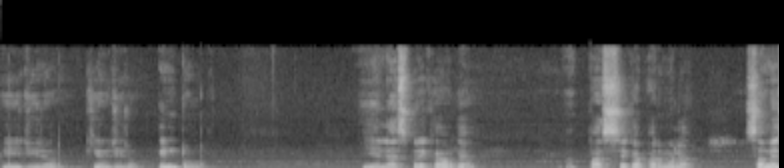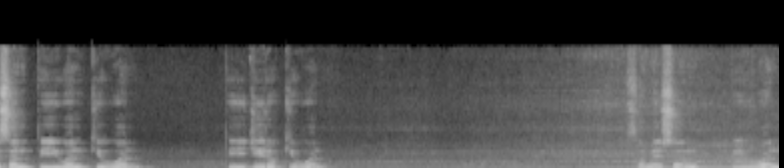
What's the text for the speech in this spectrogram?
p zero q zero into ये लेस्प्रे का हो गया से का formula summation p one q one p zero q one summation p one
